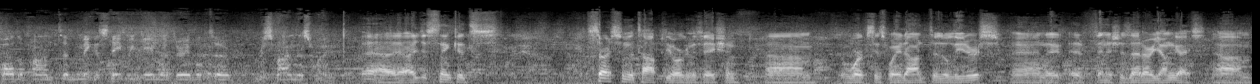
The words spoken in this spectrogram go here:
called upon to make a statement game that they're able to respond this way? Yeah, I just think it's starts from the top of the organization. Um, it works its way down to the leaders, and it, it finishes at our young guys. Um,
